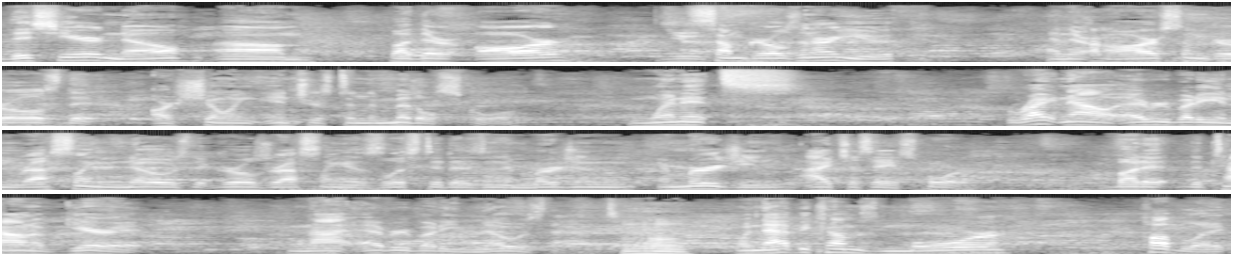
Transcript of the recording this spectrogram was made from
This year, no. Um, but there are some girls in our youth, and there are some girls that are showing interest in the middle school. When it's right now, everybody in wrestling knows that girls wrestling is listed as an emerging emerging IHSA sport. But at the town of Garrett, not everybody knows that. When that becomes more public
